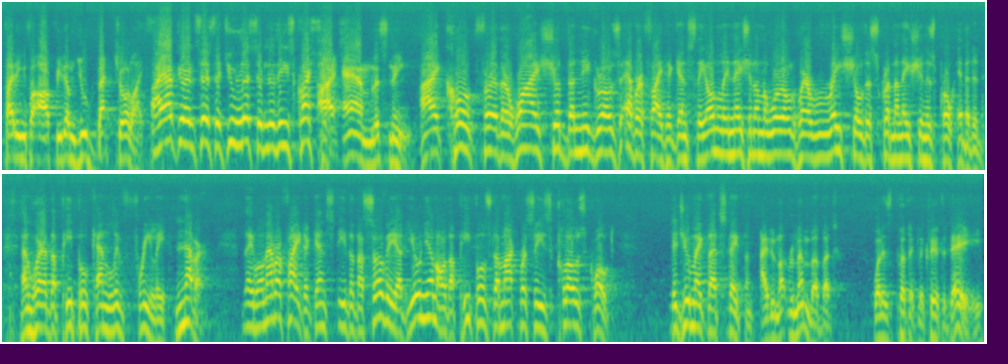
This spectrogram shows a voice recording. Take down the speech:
fighting for our freedom, you bet your life. I have to insist that you listen to these questions. I am listening. I quote further, why should the Negroes ever fight against the only nation in the world where racial discrimination is prohibited and where the people can live freely? Never. They will never fight against either the Soviet Union or the people's democracies, close quote. Did you make that statement? I do not remember, but what is perfectly clear today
